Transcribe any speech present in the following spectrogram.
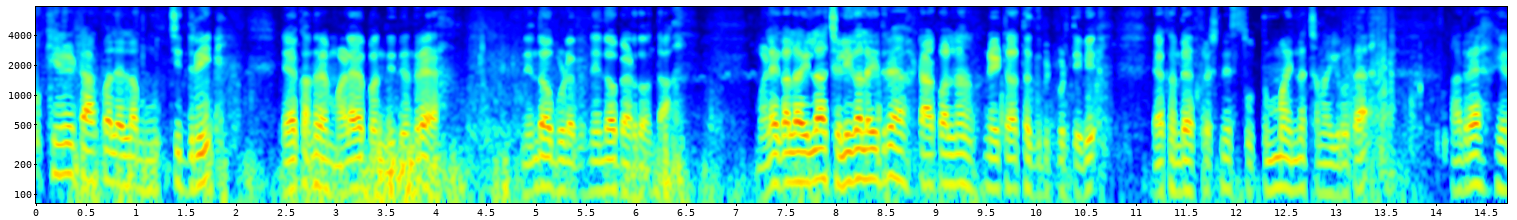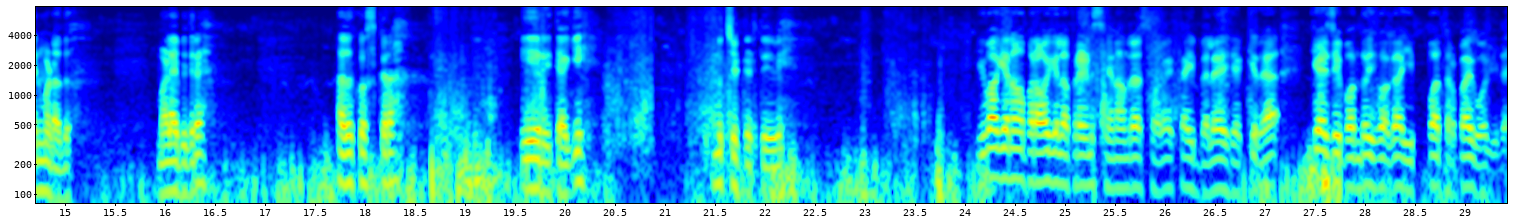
ಓಕೆ ಟಾರ್ಪಲ್ ಎಲ್ಲ ಮುಚ್ಚಿದ್ರಿ. ಯಾಕಂದರೆ ಮಳೆ ಬಂದಿದೆ ಅಂದರೆ ನೆಂದೋಗ್ಬಿಡಬೇಕು ನೆಂದೋಗ್ಬಾರ್ದು ಅಂತ. ಮಳೆಗಾಲ ಇಲ್ಲ, ಚಳಿಗಾಲ ಇದ್ದರೆ ಟಾರ್ಪಲ್ನ ನೈಟೆಲ್ಲ ತೆಗೆದು ಬಿಟ್ಬಿಡ್ತೀವಿ ಯಾಕಂದರೆ ಫ್ರೆಶ್ನೆಸ್ಸು ತುಂಬ ಇನ್ನೂ ಚೆನ್ನಾಗಿರುತ್ತೆ. ಆದರೆ ಏನು ಮಾಡೋದು? ಮಳೆ ಬಿದ್ದರೆ ಅದಕ್ಕೋಸ್ಕರ ಈ ರೀತಿಯಾಗಿ ಮುಚ್ಚಿಟ್ಟಿರ್ತೀವಿ. ಇವಾಗೇನೋ ಪರವಾಗಿಲ್ಲ ಫ್ರೆಂಡ್ಸ್ ಏನಂದರೆ ಸೋರೆಕಾಯಿ ಬೆಲೆ ಹೆಕ್ಕಿದೆ ಕೆ ಜಿ ಬಂದು ಇವಾಗ ಇಪ್ಪತ್ತು ರೂಪಾಯಿಗೆ ಹೋಗಿದೆ.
